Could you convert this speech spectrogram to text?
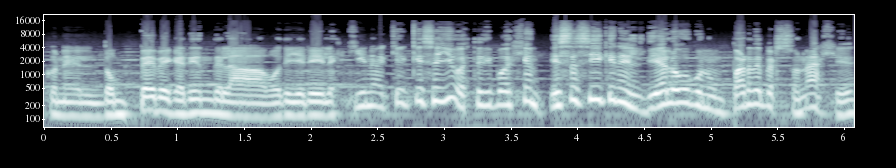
con el don Pepe que atiende la botillería de la esquina, qué, qué sé yo, este tipo de gente. Es así que en el diálogo con un par de personajes,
